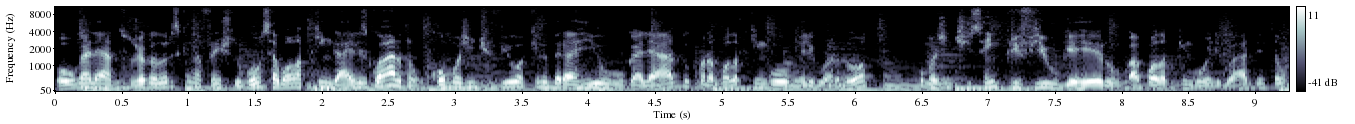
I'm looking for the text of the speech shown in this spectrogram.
ou o Galhardo. São jogadores que na frente do gol, se a bola pingar, eles guardam. Como a gente viu aqui no Beira Rio, o Galhardo, quando a bola pingou, ele guardou. Como a gente sempre viu o Guerreiro, a bola pingou, ele guarda. Então,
